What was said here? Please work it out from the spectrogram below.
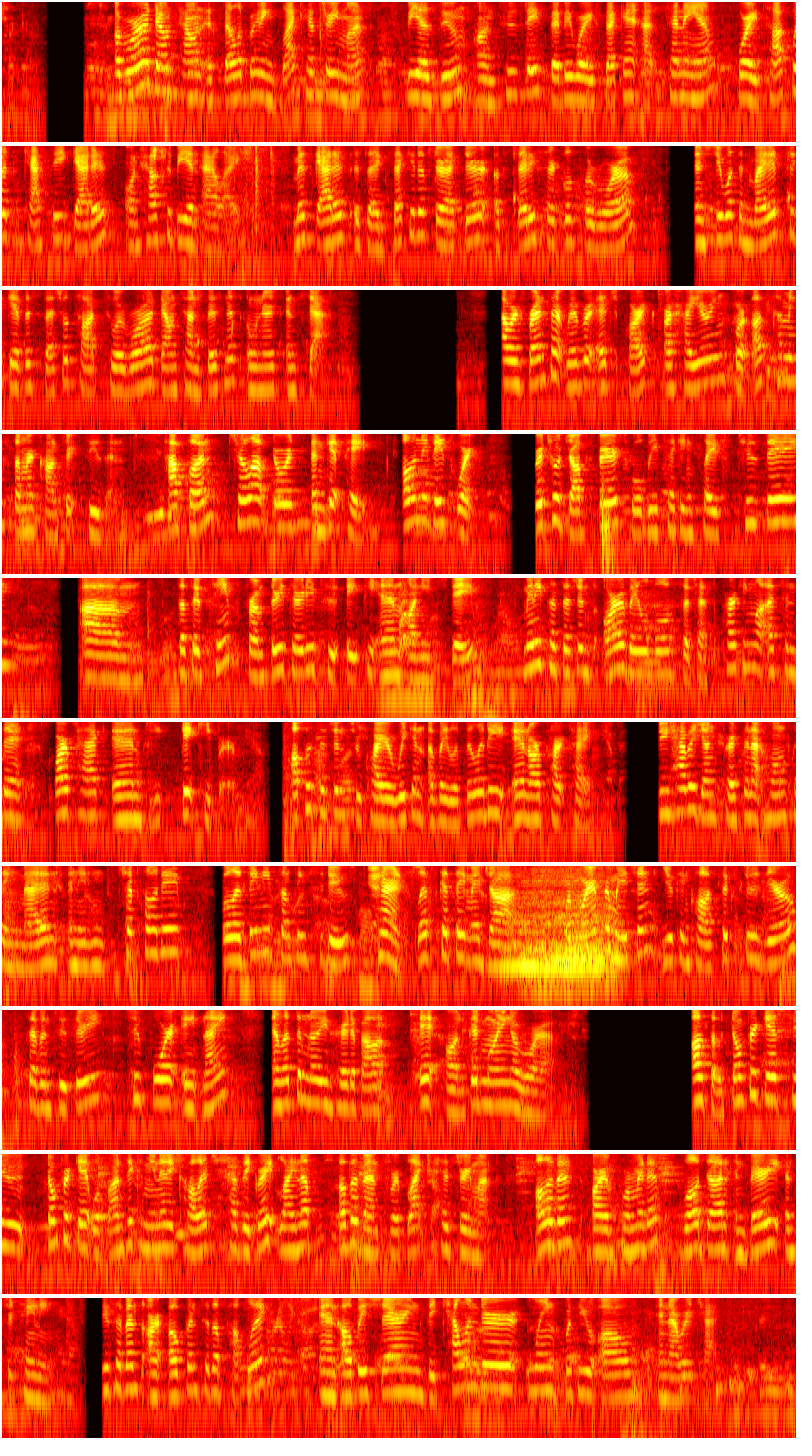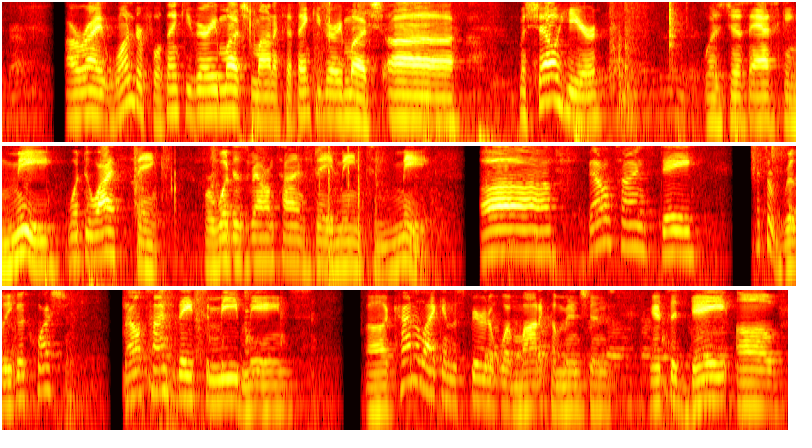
Aurora Downtown is celebrating Black History Month via Zoom on Tuesday, February 2nd at 10 a.m. for a talk with Kathy Gaddis on how to be an ally. Ms. Gaddis is the Executive Director of Study Circles Aurora, and she was invited to give this special talk to Aurora Downtown business owners and staff. Our friends at River Edge Park are hiring for upcoming summer concert season. Have fun, chill outdoors, and get paid. All in a day's work. Virtual job fairs will be taking place Tuesday, um, the 15th from 3.30 to 8 p.m. on each day. Many positions are available such as parking lot attendant, bar pack, and gatekeeper. All positions require weekend availability and are part-time. Do you have a young person at home playing Madden and eating chips all day? Well, if they need something to do, parents, let's get them a job. For more information, you can call 630-723-2489 and let them know you heard about it on Good Morning Aurora. Also, don't forget to don't forget Waubonsee Community College has a great lineup of events for Black History Month. All events are informative, well done, and very entertaining. These events are open to the public, and I'll be sharing the calendar link with you all in our chats. All right, wonderful. Thank you very much, Monica. Thank you very much. Uh, Michelle here was just asking me, what do I think, or what does Valentine's Day mean to me? Uh, Valentine's Day, that's a really good question. Valentine's Day to me means, uh, kind of like in the spirit of what Monica mentioned, it's a day of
